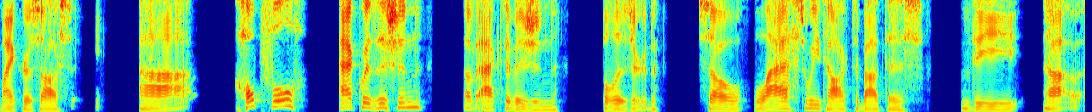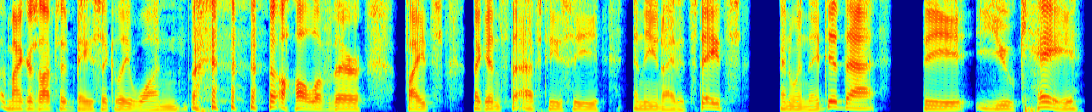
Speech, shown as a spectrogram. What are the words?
Microsoft's uh, hopeful acquisition of Activision Blizzard. So last we talked about this, the uh, Microsoft had basically won all of their fights against the FTC in the United States. And when they did that, the UK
